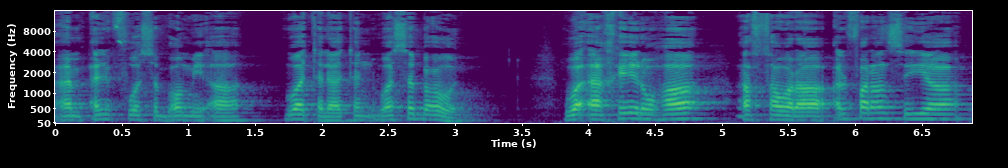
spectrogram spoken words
عام 1773 وأخيرها الثورة الفرنسية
